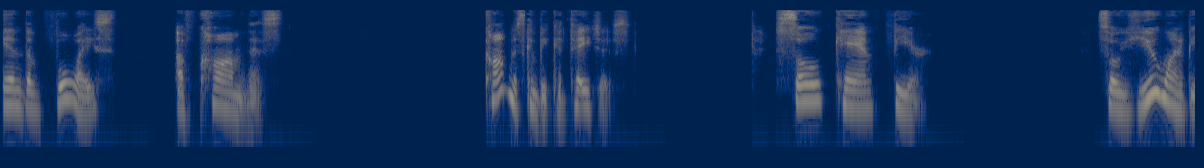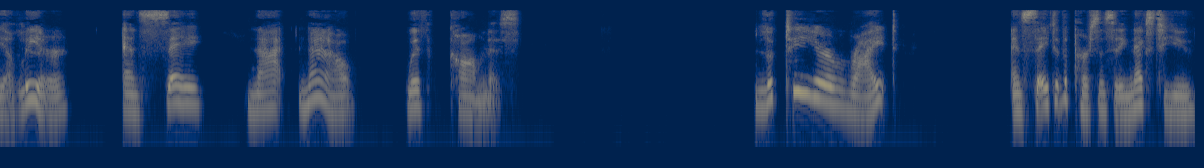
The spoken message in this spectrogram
in the voice of calmness. Calmness can be contagious. So can fear. So you want to be a leader and say not now with calmness. Look to your right and say to the person sitting next to you,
